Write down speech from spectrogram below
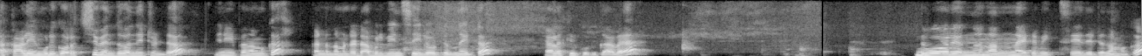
തക്കാളിയും കൂടി കുറച്ച് വെന്ത് വന്നിട്ടുണ്ട്. ഇനിയിപ്പോൾ നമുക്ക് കണ്ടോ നമ്മുടെ ഡബിൾ ബീൻസ് ഇതിലോട്ട് ഒന്ന് ഇട്ട് ഇളക്കി കൊടുക്കാവേ. ഇതുപോലെ ഒന്ന് നന്നായിട്ട് മിക്സ് ചെയ്തിട്ട് നമുക്ക്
